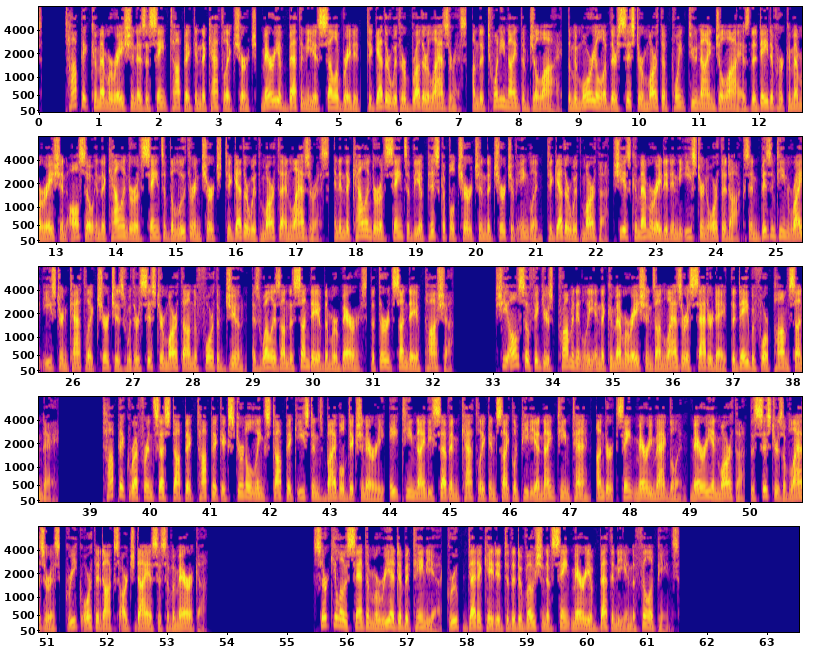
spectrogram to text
Topic commemoration As a saint topic In the Catholic Church, Mary of Bethany is celebrated, together with her brother Lazarus, on 29 July, the memorial of their sister Martha. 29 July is the date of her commemoration also in the calendar of saints of the Lutheran Church together with Martha and Lazarus, and in the calendar of saints of the Episcopal Church and the Church of England together with Martha. She is commemorated in the Eastern Orthodox and Byzantine Rite Eastern Catholic Churches with her sister Martha on 4 June, as well as on the Sunday of the Myrrh-bearers the third Sunday of Pascha. She also figures prominently in the commemorations on Lazarus Saturday the day before Palm Sunday. Topic references topic topic External links topic Easton's Bible Dictionary, 1897 Catholic Encyclopedia 1910, under Saint Mary Magdalene Mary and Martha, the Sisters of Lazarus, Greek Orthodox Archdiocese of America Circulo Santa Maria de Betania, group dedicated to the devotion of Saint Mary of Bethany in the Philippines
